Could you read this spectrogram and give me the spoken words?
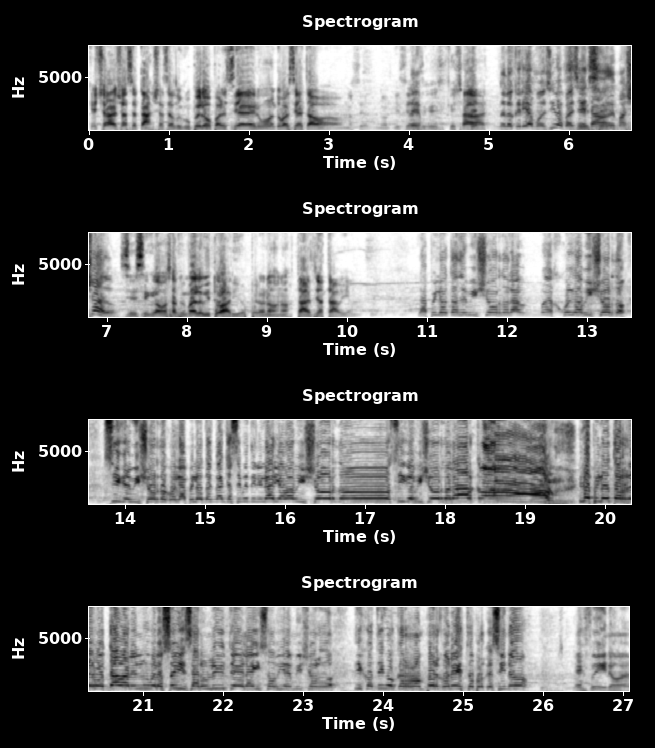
Que ya, ya se está, ya se recuperó. Parecía, en un momento parecía que estaba, no sé, no quisiera De- decir que, que ya No lo queríamos decir, me parecía Sí, que estaba sí. desmayado. sí, sí, que íbamos a firmar el obituario, pero no, no, está, ya está bien. La pelota es de Villordo, la eh, juega Villordo. Sigue Villordo con la pelota, engancha, se mete en el área, va Villordo. Sigue Villordo al arco. La pelota rebotaba en el número 6, Arulite. La hizo bien Villordo. Dijo, tengo que romper con esto porque si no, es fino, ¿eh?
